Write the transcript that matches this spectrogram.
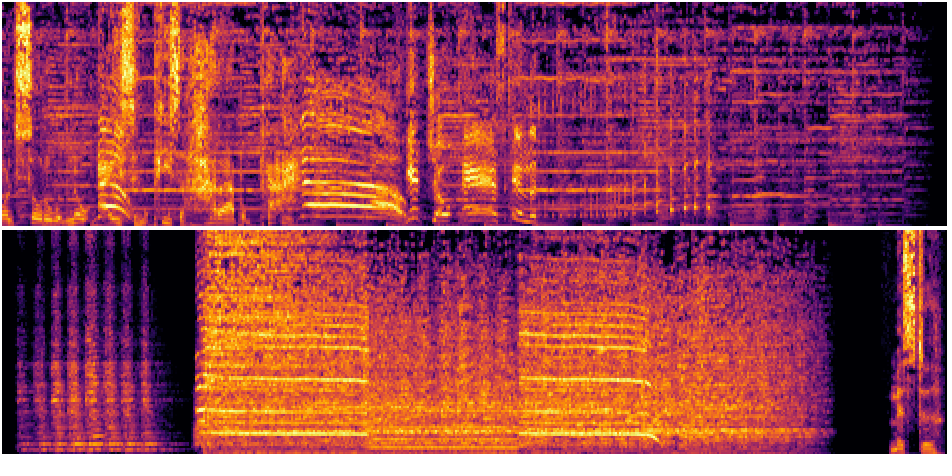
orange soda with no, ice, and a piece of hot apple pie. no! Get your ass in the. Mister,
